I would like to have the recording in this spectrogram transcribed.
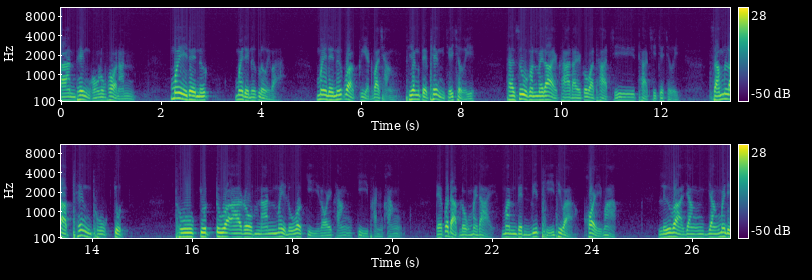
การเพ่งของหลวงพ่อนั้น ไม่ได้นึกไม่ได้นึกเลยว่า ไม่ได้นึกว่าเกลียดว่าชัง เพียงแต่เพ่งเฉยๆถ้าสู้มันไม่ได้คราใดก็ว่าธาตุชีธาตุชีเฉยๆสำหรับเพ่งถูกจุด ถูกจุดตัวอารมณ์นั้นไม่รู้ว่ากี่ร้อยครั้ง กี่พันครั้ง แต่ก็ดับลงไม่ได้ มันเป็นวิถีที่ว่าค่อยมาก หรือว่ายังยังไม่ได้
